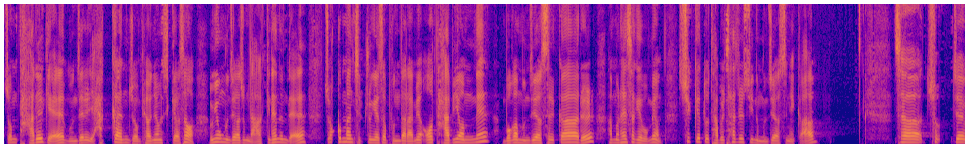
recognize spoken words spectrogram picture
좀 다르게 문제를 약간 좀 변형시켜 서 응용 문제가 좀 나왔긴 했는데 조금만 집중해서 본다라면 어 답이 없네? 뭐가 문제였을까를 한번 해석해 보면 쉽게 또 답을 찾을 수 있는 문제였으니까. 자 이제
